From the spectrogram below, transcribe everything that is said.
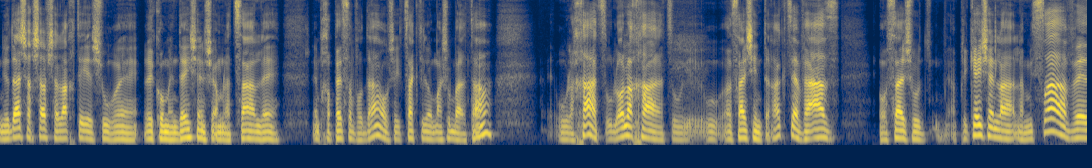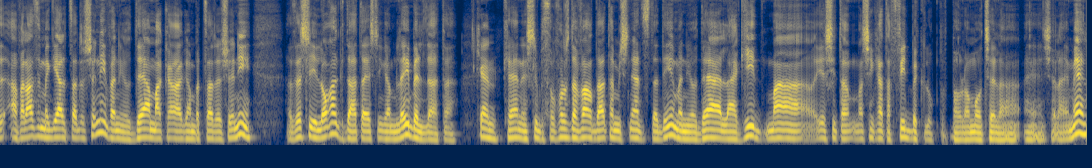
אני יודע שעכשיו שלחתי איזשהו recommendation איזושהי המלצה למחפש עבודה או שהצגתי לו משהו באתר. הוא לחץ הוא לא לחץ הוא, הוא עשה איזושהי אינטראקציה ואז הוא עשה איזשהו application למשרה ו... אבל אז זה מגיע לצד השני ואני יודע מה קרה גם בצד השני אז יש לי לא רק דאטה יש לי גם labeled data. כן כן יש לי בסופו של דבר דאטה משני הצדדים אני יודע להגיד מה יש לי את מה שנקרא את ה feedback loop בעולמות של ה- אה, של ה-ML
